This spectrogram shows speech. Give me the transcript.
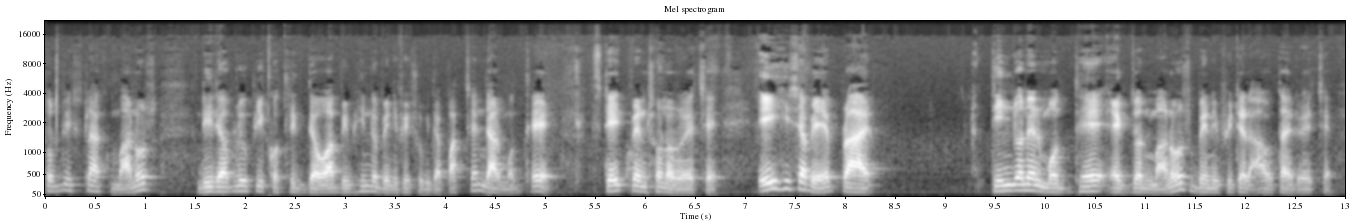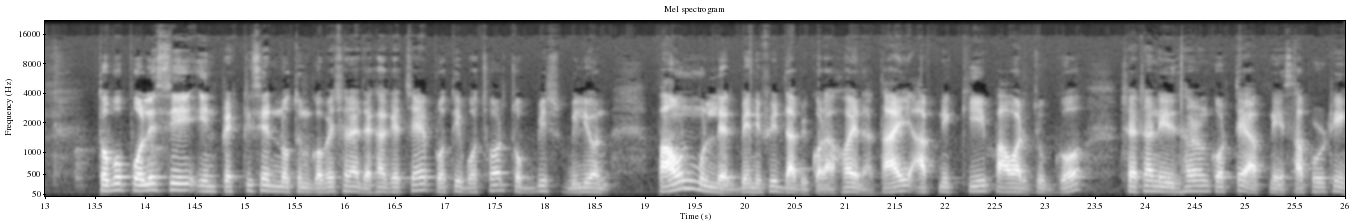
চল্লিশ লাখ মানুষ ডিডাব্লিউপি কর্তৃক দেওয়া বিভিন্ন বেনিফিট সুবিধা পাচ্ছেন, যার মধ্যে স্টেট পেনশনও রয়েছে। এই হিসাবে প্রায় তিনজনের মধ্যে একজন মানুষ বেনিফিটের আওতায় রয়েছে। তবু পলিসি ইন প্র্যাকটিসের নতুন গবেষণায় দেখা গেছে, প্রতি বছর চব্বিশ বিলিয়ন পাউন্ড মূল্যের বেনিফিট দাবি করা হয় না। তাই আপনি কি পাওয়ার যোগ্য সেটা নির্ধারণ করতে আপনি সাপোর্টিং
